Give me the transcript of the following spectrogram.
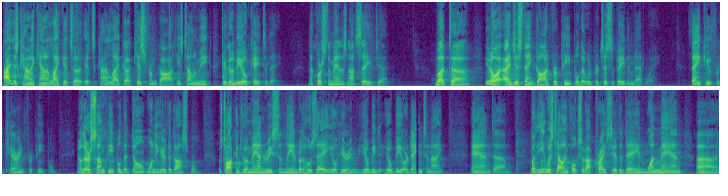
I just kind of count it like it's, a, it's kind of like a kiss from God. He's telling me, You're going to be okay today. And of course, the man is not saved yet. But uh, you know, I, I just thank God for people that would participate in that way. Thank you for caring for people. You know, there are some people that don't want to hear the gospel. I was talking to a man recently, and Brother Jose, you'll hear him, he'll be, he'll be ordained tonight. And, um, but he was telling folks about Christ the other day, and one man, uh,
